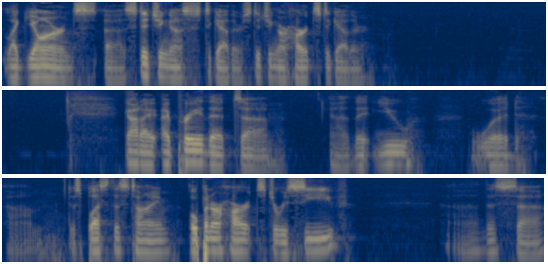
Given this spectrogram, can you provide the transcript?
like yarns, uh, stitching us together, stitching our hearts together. God, I, I pray that uh, that you would um, just bless this time, open our hearts to receive uh, this, uh,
